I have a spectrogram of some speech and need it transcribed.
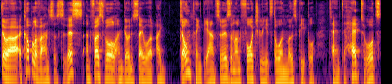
There are a couple of answers to this, and first of all, I'm going to say what I don't think the answer is, and unfortunately, it's the one most people tend to head towards.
